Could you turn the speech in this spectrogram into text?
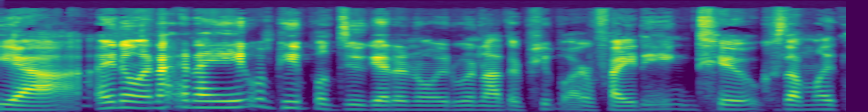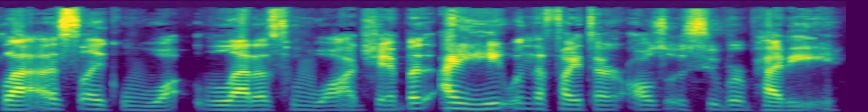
Yeah, I know, and I, and I hate when people do get annoyed when other people are fighting too, because I'm like, let us like wa- let us watch it. But I hate when the fights are also super petty.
